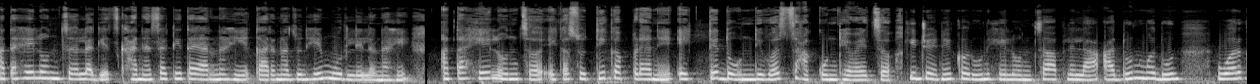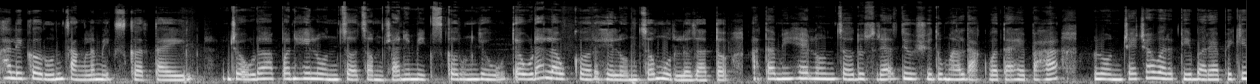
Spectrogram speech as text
आता हे लोणचं लगेच खाण्यासाठी तयार नाही कारण अजून हे मुरलेलं नाही. आता हे लोणचं एका सुती कपड्याने एक ते दोन दिवस झाकून ठेवायचं की जेणेकरून हे लोणचं आपल्याला अधूनमधून वर खाली करून चांगलं मिक्स करता येईल. जेवढं आपण हे लोणचं चमच्याने मिक्स करून घेऊ तेवढ्या लवकर हे लोणचं मुरलं जातं. आता मी हे लोणचं दुसऱ्याच दिवशी तुम्हाला दाखवत आहे पहा. लोणच्याच्या वरती बऱ्यापैकी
